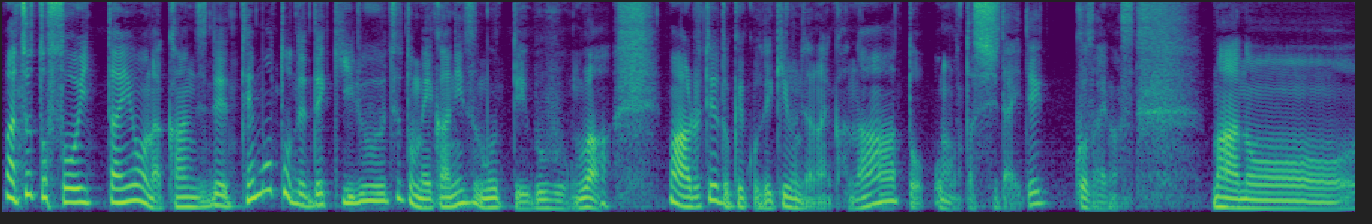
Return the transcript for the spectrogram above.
まあ、ちょっとそういったような感じで手元でできるちょっとメカニズムっていう部分は、まあ、ある程度結構できるんじゃないかなと思った次第でございます。まああの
